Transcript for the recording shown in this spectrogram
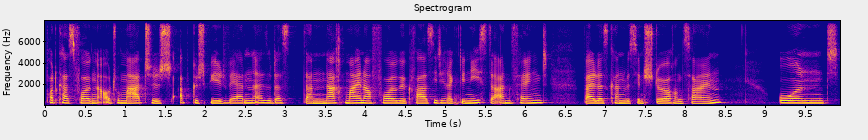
Podcast-Folgen automatisch abgespielt werden. Also dass dann nach meiner Folge quasi direkt die nächste anfängt, weil das kann ein bisschen störend sein. Und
